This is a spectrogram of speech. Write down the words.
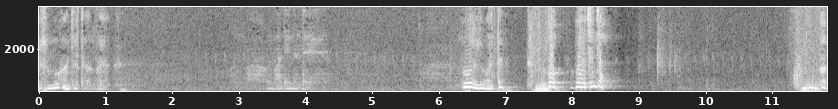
여기 뭐가 안 됐다는 거야? 얼마 안 됐는데. 뭐가 여기 왔다? 어, 와, 진짜! 어.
